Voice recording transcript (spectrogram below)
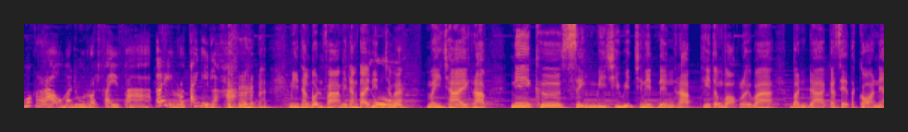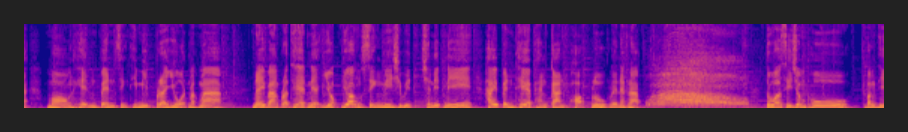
พวกเรามาดูรถไฟฟ้า เอ้ย รถใต้ดินเหรอคะ มีทั้งบนฟ้ามีทั้งใต้ดินถูกใช่ไหมไม่ใช่ครับ นี่คือสิ่งมีชีวิตชนิดหนึ่งครับ ที่ต้องบอกเลยว่าบรรดาเกษตรกรเนี่ยมองเห็นเป็นสิ่งที่มีประโยชน์มากๆในบางประเทศเนี่ยยกย่องสิ่งมีชีวิตชนิดนี้ ให้เป็นเทพแห่งการเพาะปลูกเลยนะครับ ตัวสีชมพู บางที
